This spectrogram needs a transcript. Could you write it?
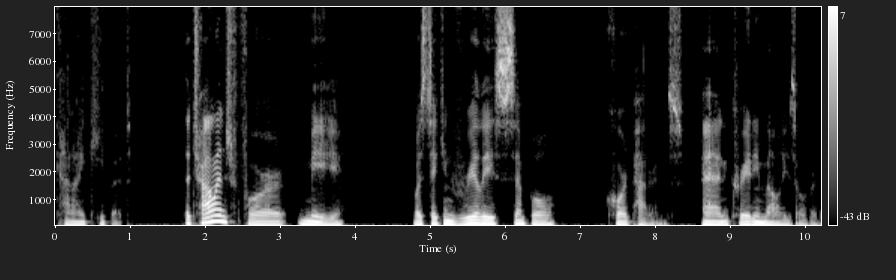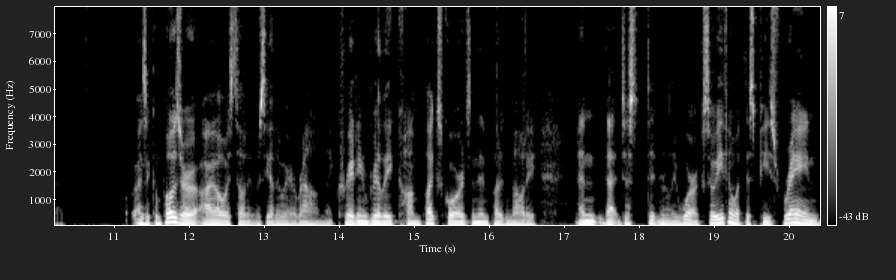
can I keep it? The challenge for me was taking really simple chord patterns and creating melodies over that as a composer, I always thought it was the other way around, like creating really complex chords and then put in melody. And that just didn't really work. So even with this piece, Rain,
